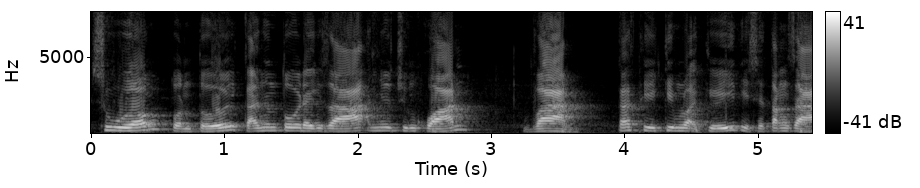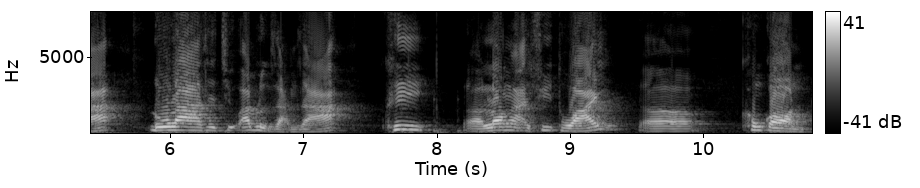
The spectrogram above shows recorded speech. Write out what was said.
xu hướng tuần tới cá nhân tôi đánh giá như chứng khoán vàng các thì kim loại quý thì sẽ tăng giá đô la sẽ chịu áp lực giảm giá. Khi uh, lo ngại suy thoái uh, không còn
